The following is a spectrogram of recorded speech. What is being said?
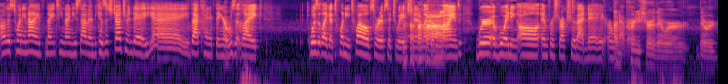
August 29th, 1997 because it's Judgment Day, yay! That kind of thing, or was it like? Was it like a 2012 sort of situation, like a mind we're avoiding all infrastructure that day or whatever? I'm pretty sure there were there were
